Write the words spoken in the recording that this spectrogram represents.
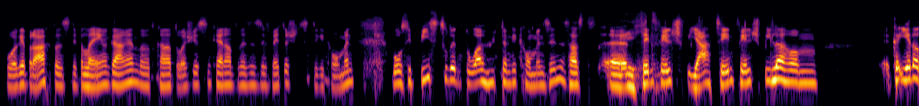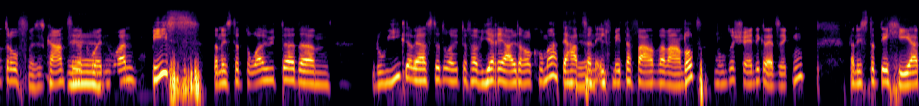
vorgebracht. Dann ist die Verlängerung gegangen, da hat keiner Tor schießen können und dann ist ins Elfmeterschießen gekommen, wo sie bis zu den Torhütern gekommen sind. Das heißt, äh, zehn, Feldsp ja, zehn Feldspieler haben jeder getroffen. Es ist kein einziger Ja. gehalten worden. Bis dann ist der Torhüter, der ähm, Rui, glaube ich, heißt der Torhüter von Villarreal drauf gekommen. Der hat Ja. seinen Elfmeter ver verwandelt. Wunderschön, die Kreuzecken. Dann ist der De Gea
